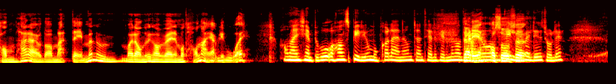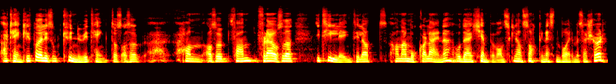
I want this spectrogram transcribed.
han her er jo da Matt Damon. og Marianne vi kan være enige om at han er jævlig god her. Han er kjempegod, og han spiller jo Munch alene omtrent hele filmen. Og Det det er er, jo altså, veldig, så- veldig utrolig. Har tenkt litt på det, liksom, Kunne vi tenkt oss altså, han, altså, for, han, for det er også det at I tillegg til at han er mokk aleine, og det er kjempevanskelig, han snakker nesten bare med seg sjøl,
